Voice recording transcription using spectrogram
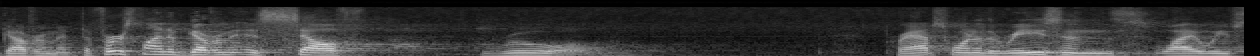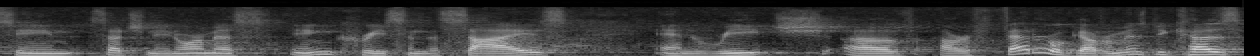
government. The first line of government is self rule. Perhaps one of the reasons why we've seen such an enormous increase in the size and reach of our federal government is because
